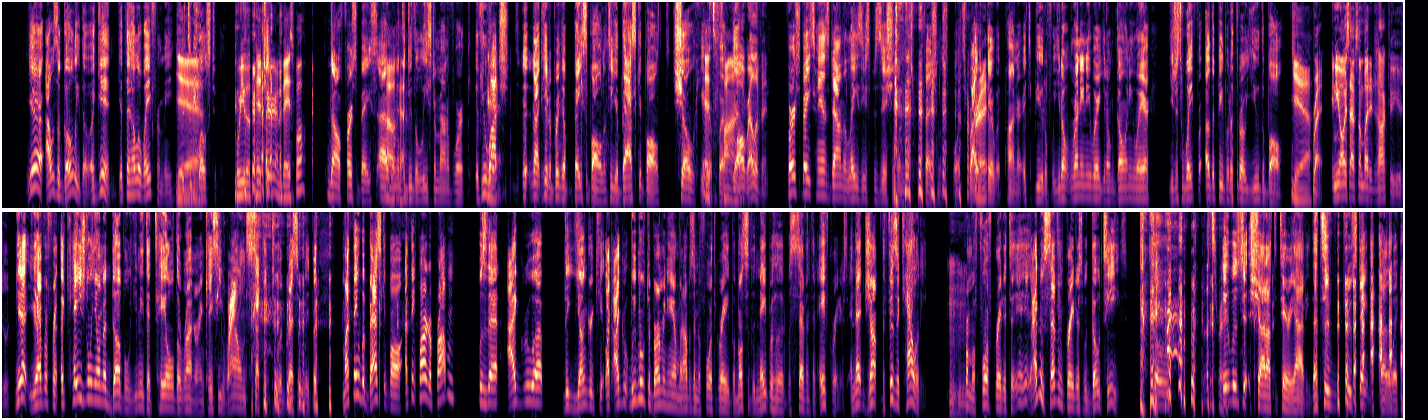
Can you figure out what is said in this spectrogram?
Yeah, I was a goalie though. Again, get the hell away from me. You're too close to me. Were you a pitcher in baseball? No, first base. I Oh, wanted okay. to do the least amount of work. If you watch, uh, not here to bring up baseball into your basketball show here, It's but fine. yeah, All relevant. First base, hands down, the laziest position in most professional sports. Right, Right. up there with punter. It's beautiful. You don't run anywhere. You don't go anywhere. You just wait for other people to throw you the ball. Yeah. Right. And you always have somebody to talk to, usually. Yeah, you have a friend. Occasionally on a double, you need to tail the runner in case he rounds second too aggressively. But my thing with basketball, I think part of the problem was that I grew up the younger kid. Like I grew, we moved to Birmingham when I was in the fourth grade, but most of the neighborhood was seventh and eighth graders, and that jump, the physicality Mhm. from a fourth grader to I knew seventh graders with goatees. So That's right. it was just shout out to Terry Ivy. That's a true statement, by the way.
